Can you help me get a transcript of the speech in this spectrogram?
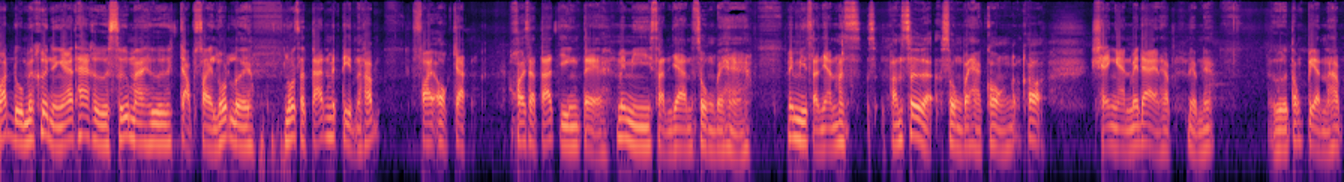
วัดดูไม่ขึ้นอย่างเงี้ยถ้าคือซื้อมาคือจับใส่รถเลยรถสตาร์ทไม่ติดนะครับไฟออกจาก คอยสตาร์ทจริง แต่ไม่มีสัญญาณส่งไปหา ไม่มีสัญญาณพันเซอร์ส่งไปหากล่องก็ใช้งานไม่ได้นะครับ แบบนี้เออต้องเปลี่ยนนะครับ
